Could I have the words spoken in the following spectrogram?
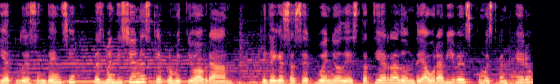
y a tu descendencia las bendiciones que prometió Abraham, que llegues a ser dueño de esta tierra donde ahora vives como extranjero,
